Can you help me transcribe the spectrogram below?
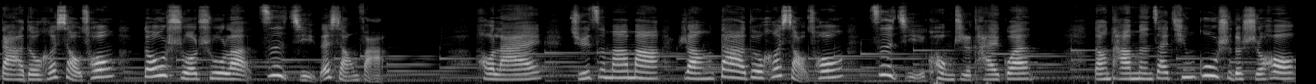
大豆和小葱都说出了自己的想法。后来，橘子妈妈让大豆和小葱自己控制开关。当他们在听故事的时候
